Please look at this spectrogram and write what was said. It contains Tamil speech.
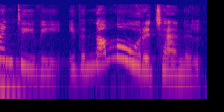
அரமன் டிவி இது நம்ம ஊரு சேனல்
